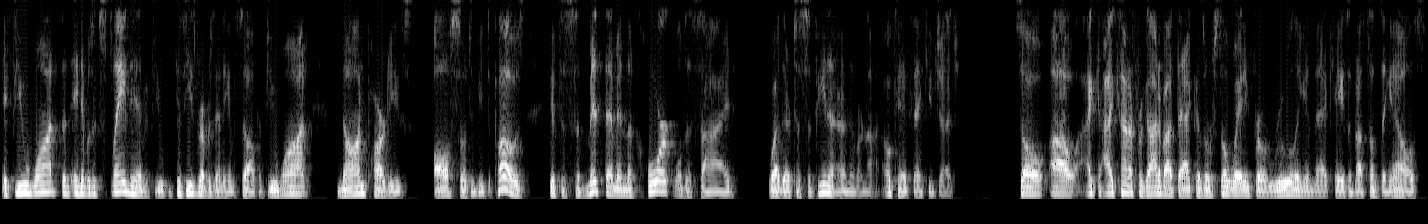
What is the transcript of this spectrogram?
if you want the, and it was explained to him, if you, because he's representing himself, if you want non parties also to be deposed, you have to submit them and the court will decide whether to subpoena them or not. Okay, thank you, Judge. So uh, I, I kind of forgot about that because we're still waiting for a ruling in that case about something else.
